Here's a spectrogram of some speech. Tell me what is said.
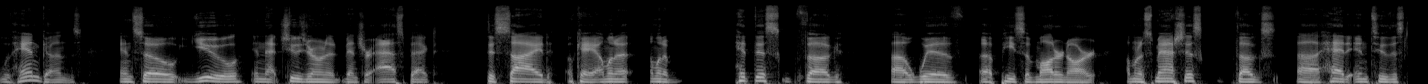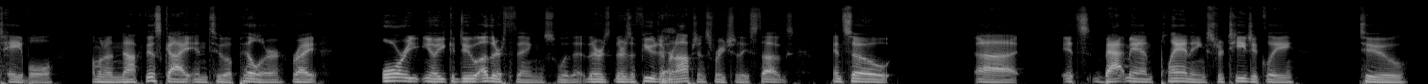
with handguns, and so you in that choose your own adventure aspect decide, okay, I'm gonna I'm gonna hit this thug uh, with a piece of modern art. I'm gonna smash this thug's uh, head into this table. I'm gonna knock this guy into a pillar, right? Or you know you could do other things with it. There's there's a few different Yeah. options for each of these thugs, and so uh, it's Batman planning strategically to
